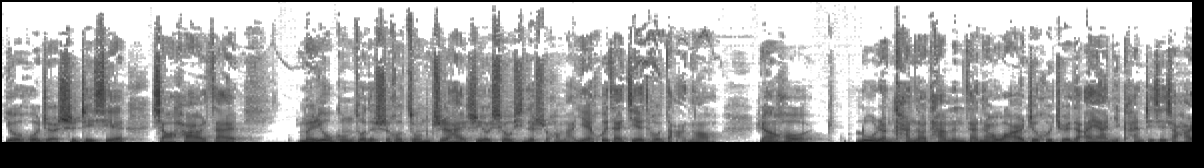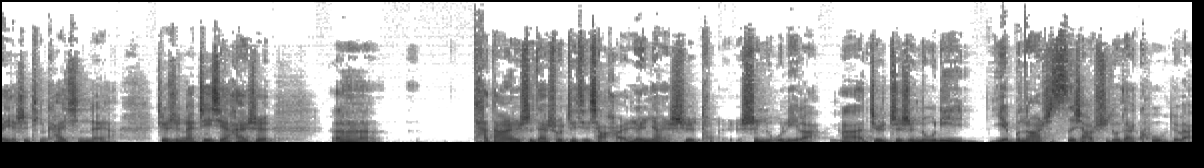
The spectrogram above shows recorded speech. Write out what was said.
又或者是这些小孩在没有工作的时候，总之还是有休息的时候嘛，也会在街头打闹，然后路人看到他们在那玩，就会觉得，哎呀，你看这些小孩也是挺开心的呀。就是那这些还是，呃。他当然是在说这些小孩仍然是同是奴隶了啊，就只是奴隶也不能二十四小时都在哭，对吧？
